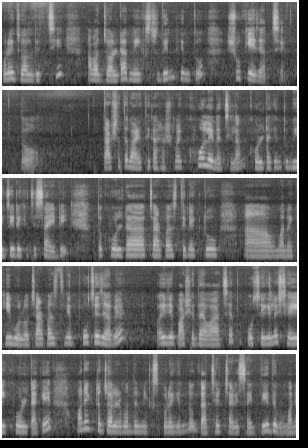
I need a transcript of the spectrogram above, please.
করে জল দিচ্ছি। আবার জলটা নেক্সট দিন কিন্তু শুকিয়ে যাচ্ছে। তো তার সাথে বাড়ি থেকে আসার সময় খোল এনেছিলাম। খোলটা কিন্তু ভিজিয়ে রেখেছি সাইডেই তো খোলটা চার পাঁচ দিন একটু মানে কি বলব, চার পাঁচ দিনে পচে যাবে। ওই যে পাশে দেওয়া আছে, তো পচে গেলে সেই খোলটাকে অনেকটা জলের মধ্যে মিক্স করে কিন্তু গাছের চারি সাইড দিয়ে দেবো। মানে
